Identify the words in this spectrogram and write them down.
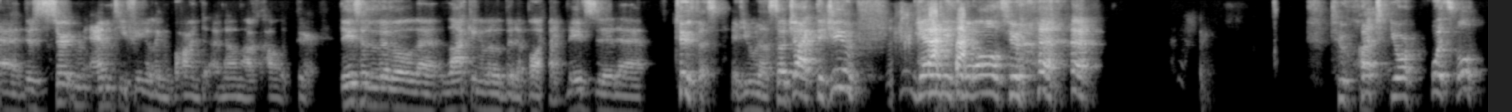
uh, there's a certain empty feeling behind a non-alcoholic beer. Leaves it a little uh, lacking a little bit of bite. Leaves it uh, toothless, if you will. So, Jack, did you get anything at all to to wet your whistle?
